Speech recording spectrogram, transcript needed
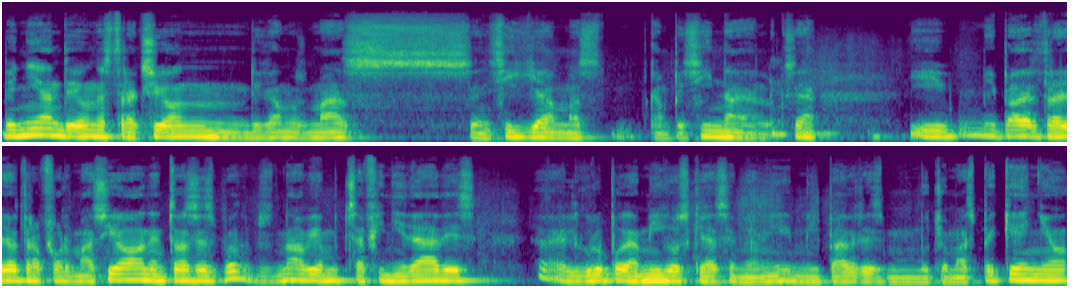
venían de una extracción, digamos, más sencilla, más campesina, lo que sea. Y mi padre traía otra formación, entonces, pues no había muchas afinidades. El grupo de amigos que hace mi, mi padre es mucho más pequeño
